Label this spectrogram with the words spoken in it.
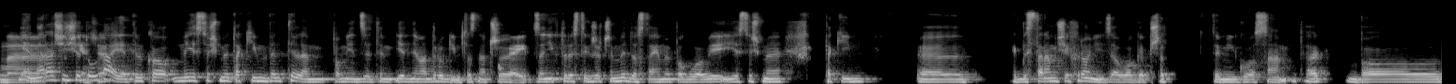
e, nie, na razie się to udaje, tylko my jesteśmy takim wentylem pomiędzy tym jednym a drugim. To znaczy, okay. za niektóre z tych rzeczy my dostajemy po głowie i jesteśmy takim, e, jakby staramy się chronić załogę przed tymi głosami, tak? Bo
